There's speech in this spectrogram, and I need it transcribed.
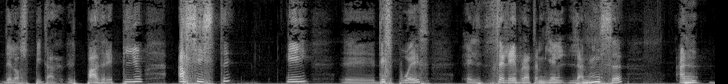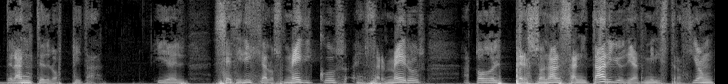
del hospital. El padre Pío asiste y eh, después él celebra también la misa delante del hospital. Y él se dirige a los médicos, a enfermeros, a todo el personal sanitario de administración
